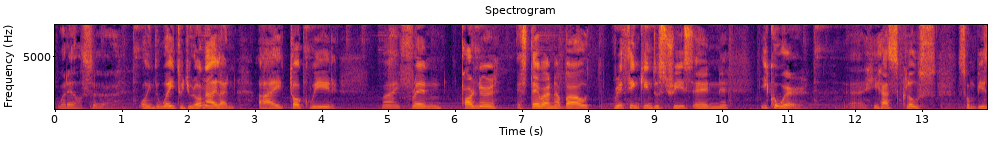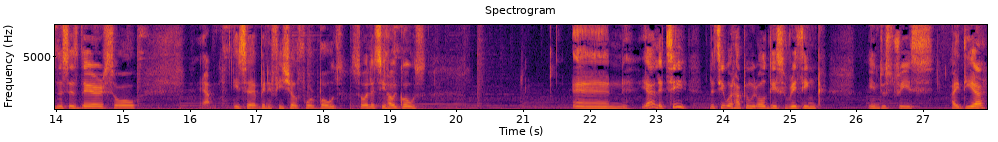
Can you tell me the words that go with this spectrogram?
what else? Uh, on the way to Jurong Island, I talked with my friend, partner Esteban about Rethink Industries and EcoWare. Uh, he has closed some businesses there, so yeah, it's uh, beneficial for both. So let's see how it goes. And yeah, let's see. Let's see what happened with all this Rethink Industries idea.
